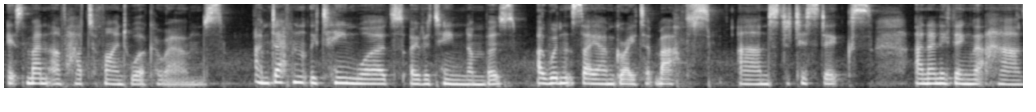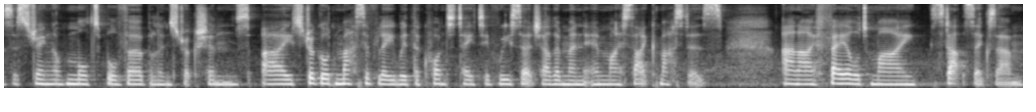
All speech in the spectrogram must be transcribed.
it's meant I've had to find workarounds. I'm definitely team words over team numbers. I wouldn't say I'm great at maths and statistics and anything that has a string of multiple verbal instructions. I struggled massively with the quantitative research element in my psych masters and I failed my stats exam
